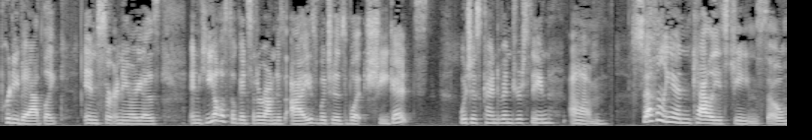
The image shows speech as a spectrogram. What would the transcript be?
pretty bad, like in certain areas. And he also gets it around his eyes, which is what she gets, which is kind of interesting. Um, it's definitely in Callie's genes, so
